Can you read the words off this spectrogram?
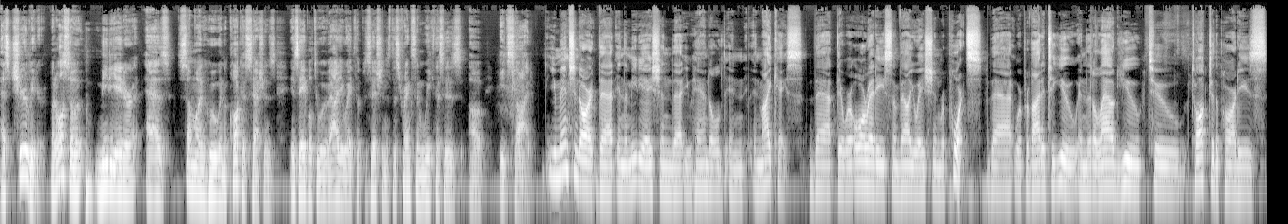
as cheerleader, but also mediator as someone who in the caucus sessions is able to evaluate the positions, the strengths and weaknesses of each side. You mentioned art that in the mediation that you handled in in my case that there were already some valuation reports that were provided to you and that allowed you to talk to the parties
